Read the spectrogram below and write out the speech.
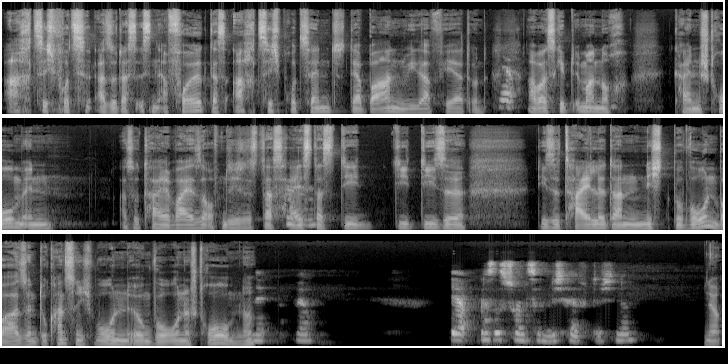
80 Prozent, also das ist ein Erfolg, dass 80 Prozent der Bahnen wieder fährt. Und, Ja. aber es gibt immer noch keinen Strom in, also teilweise offensichtlich. Das, das Mhm. heißt, dass die, die, diese, diese Teile dann nicht bewohnbar sind. Du kannst nicht wohnen irgendwo ohne Strom, ne? Nee. Ja. Ja, das ist schon ziemlich heftig, ne? Ja.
